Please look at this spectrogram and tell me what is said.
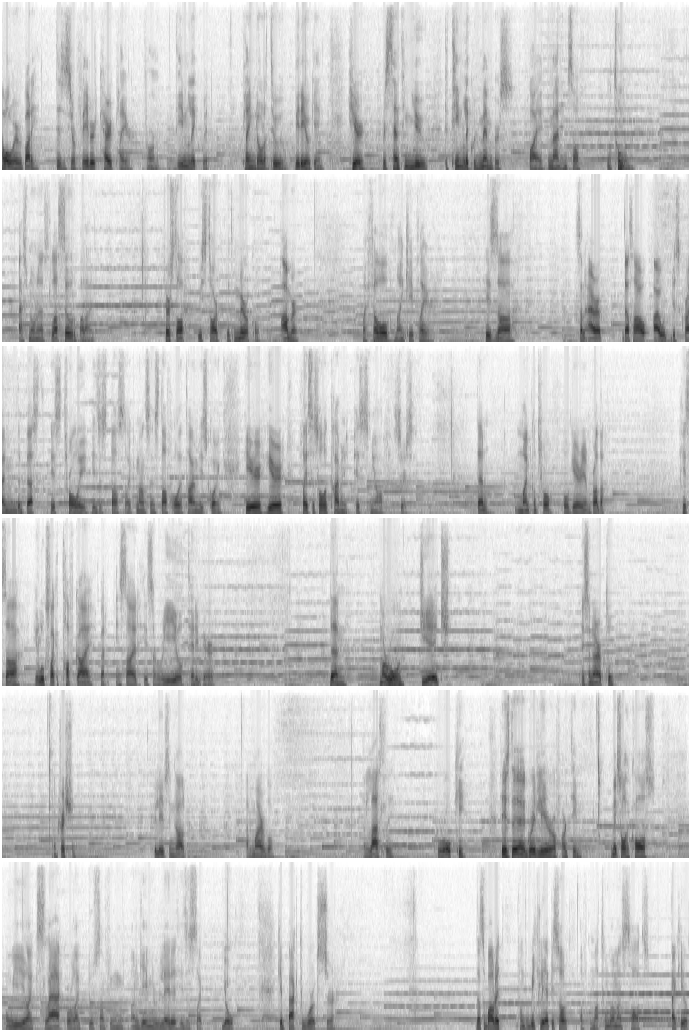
Hello everybody, this is your favorite carry player from Team Liquid playing Dota 2 video game. Here presenting you the Team Liquid members by the man himself, Matumbaman, as known as Lasse. First off, we start with Miracle, Amer, my fellow 9k player. He's, uh, he's an Arab, that's how I would describe him the best. He's trolly, he just does like nonsense stuff all the time. He's going here, here, places all the time and it pisses me off, seriously. Then, Mind Control, Bulgarian brother. He's, uh, he looks like a tough guy, but inside he's a real teddy bear. Then, Maroun, GH. He's an Arab too. And Christian. Believes in God. Admirable. And lastly, KuroKy. He's the great leader of our team. Makes all the calls. When we like slack or like do something ungaming related, he's just like, yo, get back to work, sir. That's about it from the weekly episode of Matumbaman's Thoughts. Thank you.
